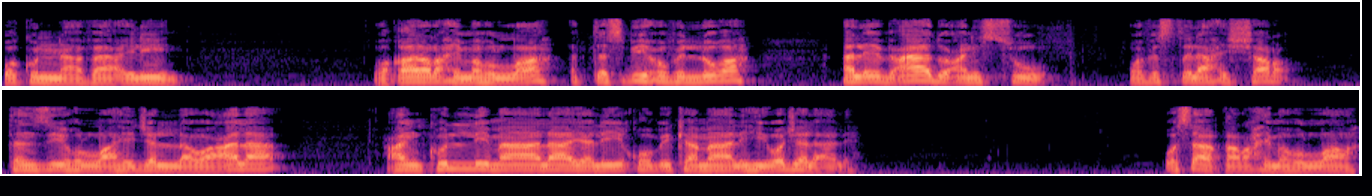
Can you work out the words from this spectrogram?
وكنا فاعلين وقال رحمه الله التسبيح في اللغة الإبعاد عن السوء وفي اصطلاح الشرع تنزيه الله جل وعلا عن كل ما لا يليق بكماله وجلاله وساق رحمه الله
